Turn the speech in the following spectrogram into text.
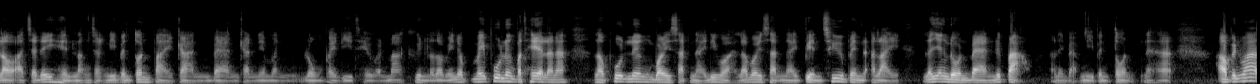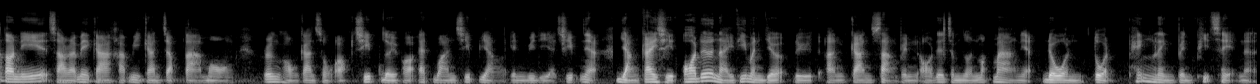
เราอาจจะได้เห็นหลังจากนี้เป็นต้นไปการแบนกันเนี่ยมันลงไปดีเทลกันมากขึ้นเราตอนนี้เราไม่พูดเรื่องประเทศแล้วนะเราพูดเรื่องบริษัทไหนดีกว่า แล้วบริษัทไหนเปลี่ยนชื่อเป็นอะไร แล้วยังโดนแบนหรือเปล่าอะไรแบบนี้เป็นต้นนะฮะ เอาเป็นว่าตอนนี้สหรัฐอเมริกาครับมีการจับตามองเรื่องของการส่งออกชิป โดยเฉพาะ Advanced ชิปอย่าง NVIDIA ชิปเนี่ยอย่างใกล้ชิดออเดอร์ไหนที่มันเยอะหรืออันการสั่งเป็นออเดอร์จำนวนมากๆเนี่ยโดนตรวจเพ่งเล็งเป็นพิเศษนะ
